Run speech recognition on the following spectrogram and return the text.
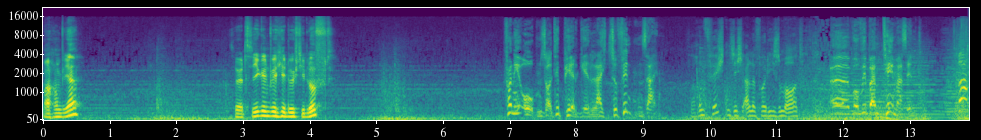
Machen wir. So, jetzt segeln wir hier durch die Luft. Von hier oben sollte Pirgir leicht zu finden sein. Warum fürchten sich alle vor diesem Ort? Äh, wo wir beim Thema sind. Drache!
